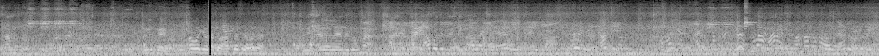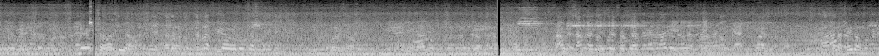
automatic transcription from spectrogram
સામે આગળ ભાઈ આવો જો બાબા આપણે அது நிழல் எடுக்குமா செய்வாமா சவா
